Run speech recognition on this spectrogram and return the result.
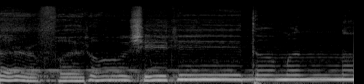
सरफरोशी की तमन्ना।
